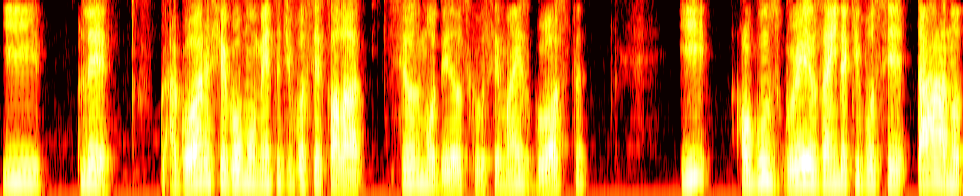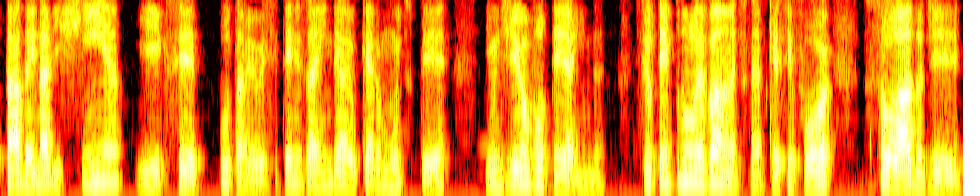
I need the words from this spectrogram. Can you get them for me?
E, Lê, agora chegou o momento de você falar seus modelos que você mais gosta e alguns grails ainda que você tá anotado aí na listinha e que você, puta meu, esse tênis ainda eu quero muito ter e um dia eu vou ter ainda se o tempo não levar antes, né? Porque se for solado de.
